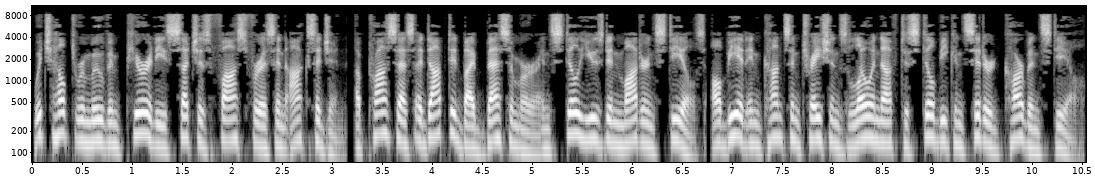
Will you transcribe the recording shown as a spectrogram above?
which helped remove impurities such as phosphorus and oxygen, a process adopted by Bessemer and still used in modern steels albeit in concentrations low enough to still be considered carbon steel.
